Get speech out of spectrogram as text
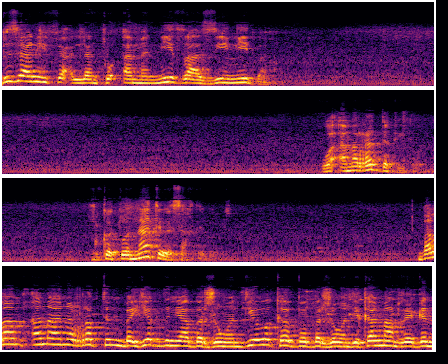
بزانی فعلەن تۆ ئەمەنی ڕازی نیت بەمە و ئەمە ڕەت دەکەیتەوە چونکە تۆ ناتەوێت سەختە بێت بەڵام ئەمانە ڕەبتن بە یەک دنیا بەرژەوەندیەوە کە بە بەرژەوەندیەکانمان ڕێگەن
